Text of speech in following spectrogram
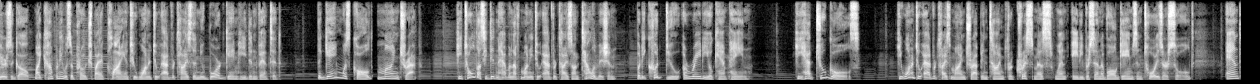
Years ago, my company was approached by a client who wanted to advertise the new board game he'd invented. The game was called Mind Trap. He told us he didn't have enough money to advertise on television, but he could do a radio campaign. He had two goals. He wanted to advertise Mind Trap in time for Christmas, when 80% of all games and toys are sold, and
